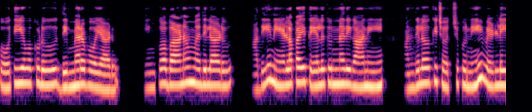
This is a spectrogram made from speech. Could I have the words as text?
కోతి యువకుడు దిమ్మెరబోయాడు. ఇంకో బాణం వదిలాడు. అది నీళ్ళపై తేలుతున్నది గాని అందులోకి చొచ్చుకుని వెళ్ళి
